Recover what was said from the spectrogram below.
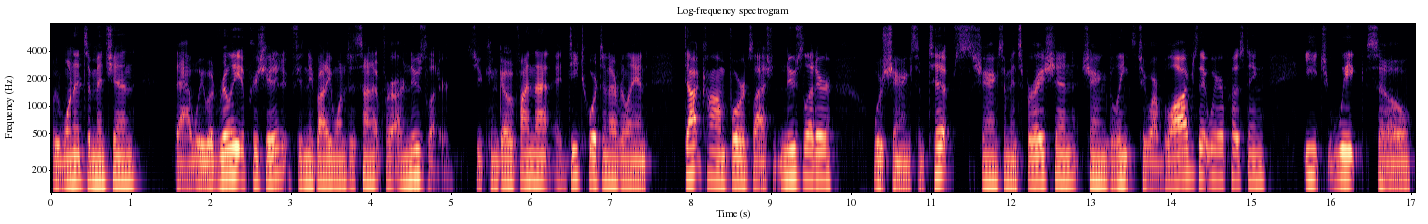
we wanted to mention that we would really appreciate it if anybody wanted to sign up for our newsletter. So you can go find that at detourtoneverland.com forward slash newsletter. We're sharing some tips, sharing some inspiration, sharing the links to our blogs that we are posting each week. So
